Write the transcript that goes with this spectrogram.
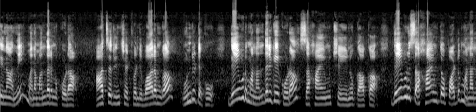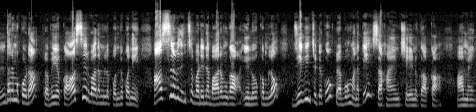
దినాన్ని మనమందరము కూడా ఆచరించేటువంటి వారంగా ఉండుటకు దేవుడు మనందరికీ కూడా సహాయం చేయును గాక. దేవుడు సహాయంతో పాటు మనందరం కూడా ప్రభు యొక్క ఆశీర్వాదములు పొందుకొని ఆశీర్వదించబడిన వారంగా ఈ లోకంలో జీవించుటకు ప్రభు మనకి సహాయం చేయను గాక. ఆమెన్.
